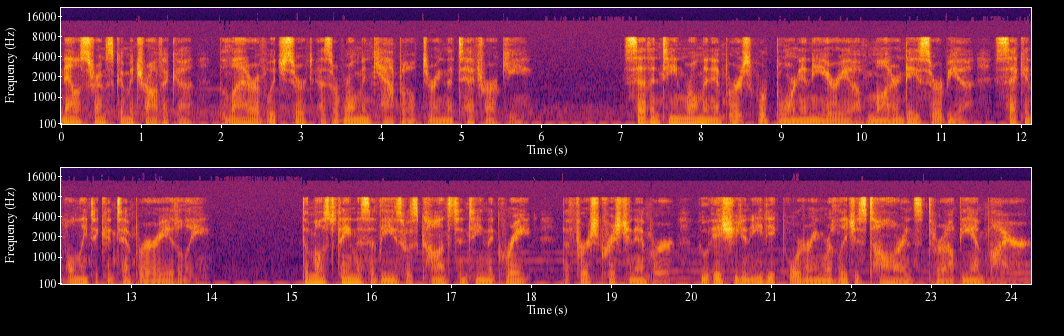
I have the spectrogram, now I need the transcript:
now Sremska Mitrovica, the latter of which served as a Roman capital during the Tetrarchy. Seventeen Roman emperors were born in the area of modern-day Serbia, second only to contemporary Italy. The most famous of these was Constantine the Great, the first Christian emperor, who issued an edict ordering religious tolerance throughout the empire.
